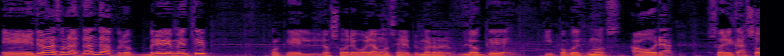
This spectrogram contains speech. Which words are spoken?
Eh, tenemos que hacer una tanda, pero brevemente, porque lo sobrevolamos en el primer bloque y poco dijimos ahora, sobre el caso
